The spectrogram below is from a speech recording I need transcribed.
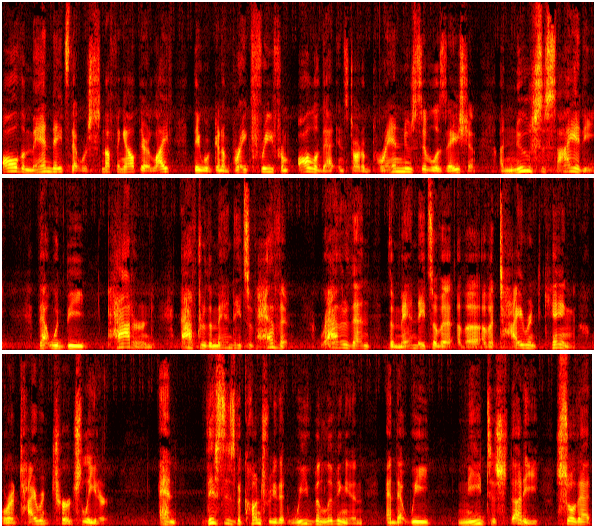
all the mandates that were snuffing out their life, they were going to break free from all of that and start a brand new civilization, a new society that would be patterned after the mandates of heaven rather than the mandates of a, of a, of a tyrant king or a tyrant church leader. And this is the country that we've been living in and that we need to study so that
